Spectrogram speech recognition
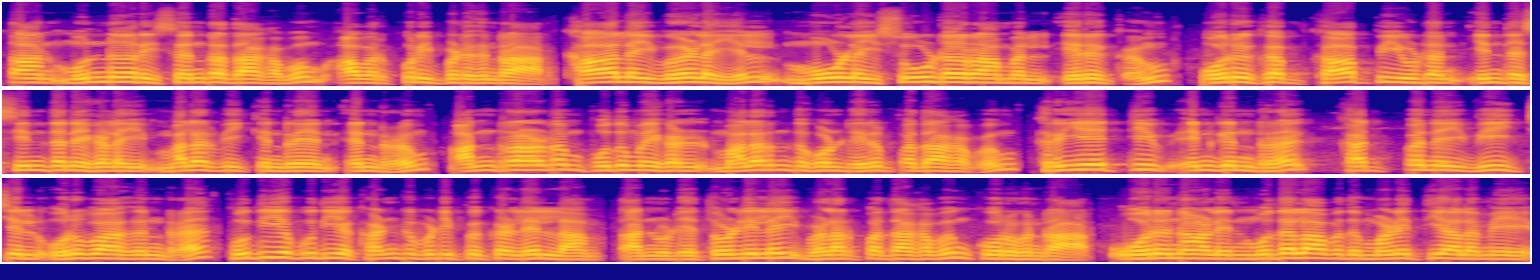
தான் முன்னேறி சென்றதாகவும் அவர் குறிப்பிடுகின்றார். காலை வேளையில் மூளை சூடேறாமல் இருக்கும் ஒரு கப் காப்பியுடன் இந்த சிந்தனைகளை மலர்விக்கின்றேன் என்றும் அன்றாடம் புதுமைகள் மலர்ந்து கொண்டு இருப்பதாகவும் கிரியேட்டிவ் என்கின்ற கற்பனை வீச்சில் உருவாகின்ற புதிய புதிய கண்டுபிடிப்புகள் எல்லாம் தன்னுடைய தொழிலை வளர்ப்பதாகவும் கூறுகின்றார். ஒரு நாளின் முதலாவது மணித்தியாலமே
